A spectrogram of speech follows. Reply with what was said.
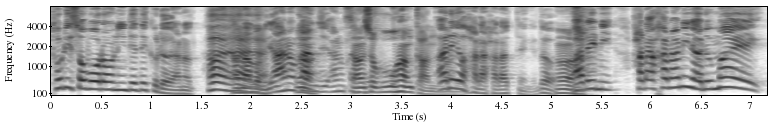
鶏そぼろに出てくるあの、卵みたいなあの感じ、うんあの感じ。三色ご飯感のあれをハラハラって言うんやけど、んあれに、ハラハラになる前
